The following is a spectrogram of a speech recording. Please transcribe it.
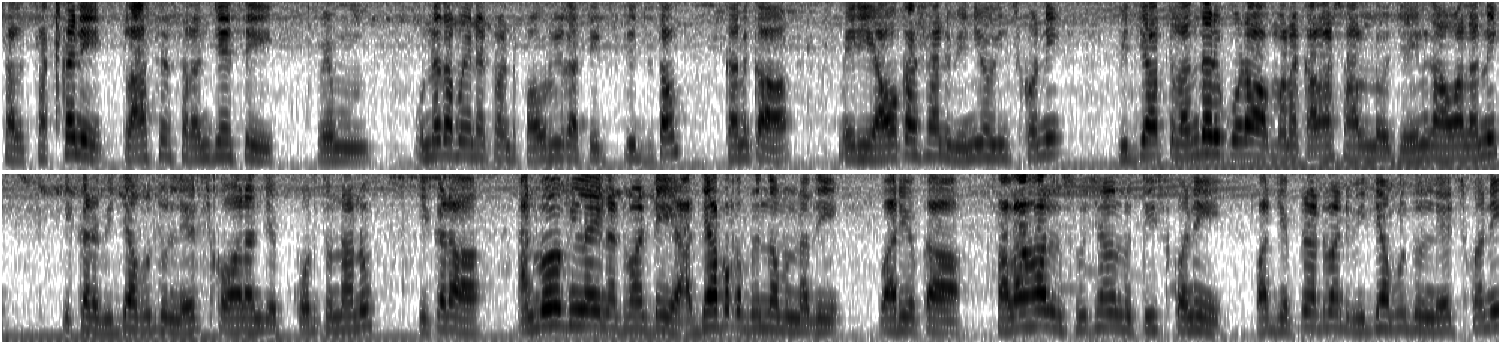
చాలా చక్కని క్లాసెస్ రన్ చేసి మేము ఉన్నతమైనటువంటి పౌరులుగా తీర్చిదిద్దుతాం. కనుక మీరు ఈ అవకాశాన్ని వినియోగించుకొని విద్యార్థులందరూ కూడా మన కళాశాలలో జాయిన్ కావాలని ఇక్కడ విద్యాబుద్ధులు నేర్చుకోవాలని చెప్పి కోరుతున్నాను. ఇక్కడ అనుభవజ్ఞులైనటువంటి అధ్యాపక బృందం ఉన్నది. వారి యొక్క సలహాలు సూచనలు తీసుకొని వారు చెప్పినటువంటి విద్యాబుద్ధులు నేర్చుకొని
